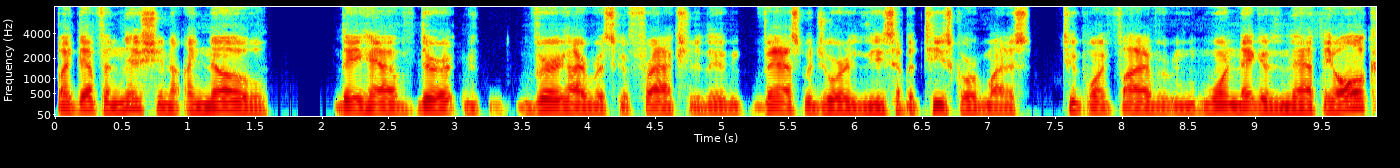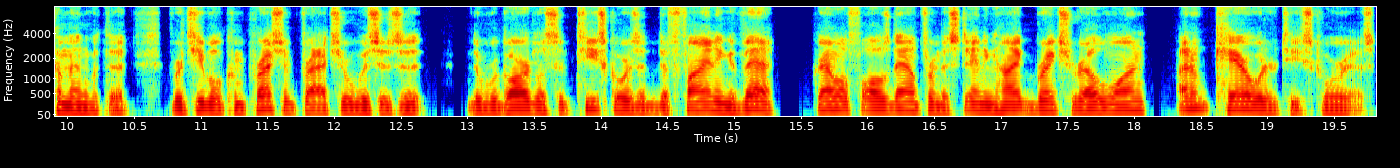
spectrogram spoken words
by definition, I know they have, they're very high risk of fracture. The vast majority of these have a T score of minus 2.5 or more negative than that. They all come in with the vertebral compression fracture, which is a, regardless of T score is a defining event. Grandma falls down from a standing height, breaks her L1. I don't care what her T score is.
